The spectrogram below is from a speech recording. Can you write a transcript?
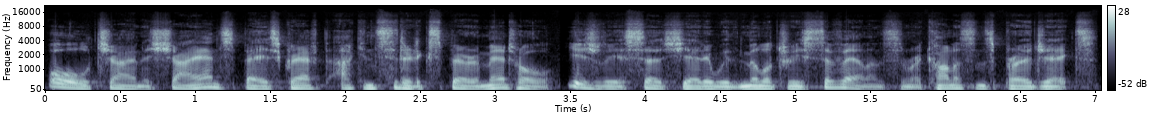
All China's Shiyan spacecraft are considered experimental, usually associated with military surveillance and reconnaissance projects.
